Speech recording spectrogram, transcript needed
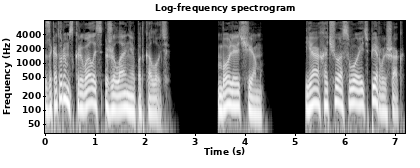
за которым скрывалось желание подколоть. «Более чем. Я хочу освоить первый шаг,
